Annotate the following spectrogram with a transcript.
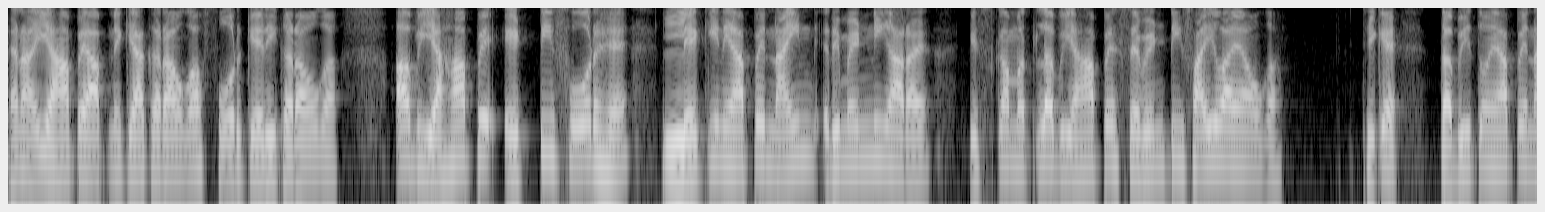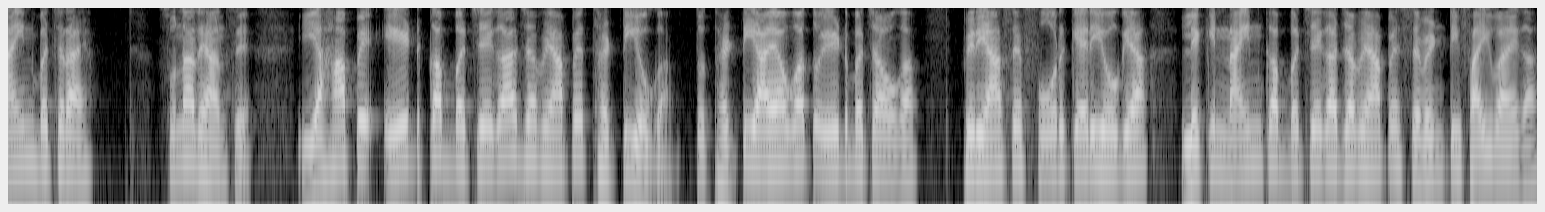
है ना? यहाँ पे आपने क्या करा होगा? फोर कैरी करा होगा। अब यहाँ पे 84 है, लेकिन यहाँ पे नाइन रिमाइंडिंग आ रहा है। इसका मतलब यहाँ पे 75 आया होगा। ठीक है? तभी तो यहाँ पे नाइन बच रहा है। सुना ध्यान से। यहाँ पे एट कब बचेगा? जब यहाँ पे थर्टी होगा। तो थर्टी आया होगा तो एट बचा होगा। फिर यहाँ से फोर कैरी हो गया। लेकिन नाइन कब बचेगा? जब यहाँ पे सेवेंटी फाइव आएगा।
